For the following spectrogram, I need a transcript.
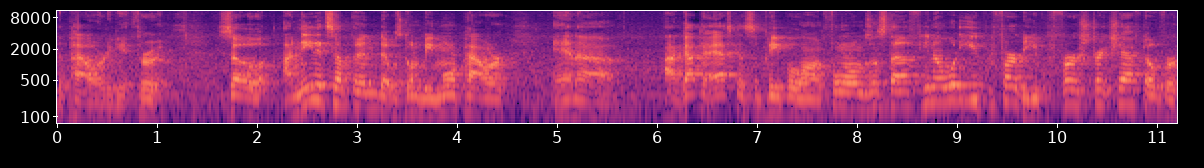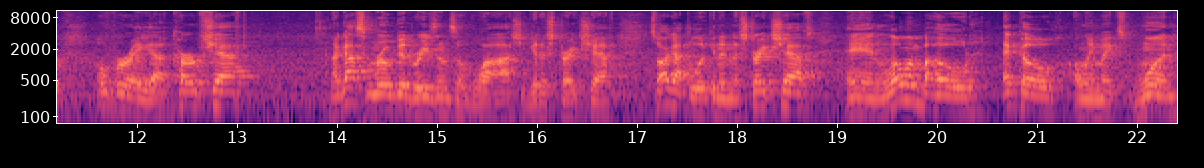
the power to get through it. So I needed something that was going to be more power and uh, I got to asking some people on forums and stuff, you know, what do you prefer? Do you prefer straight shaft over, over a uh, curved shaft? And I got some real good reasons of why I should get a straight shaft. So I got to looking into straight shafts and lo and behold, Echo only makes one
